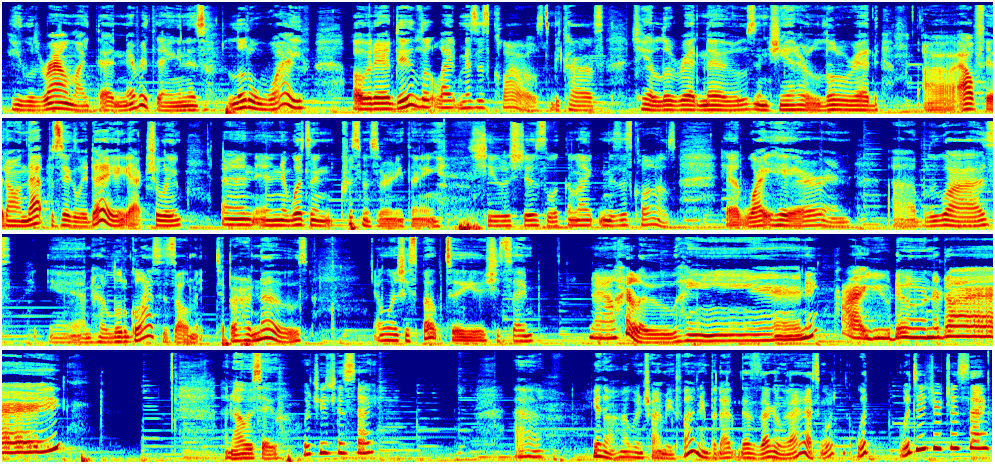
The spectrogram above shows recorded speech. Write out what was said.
he was round like that and everything. And his little wife over there did look like Mrs. Claus because she had a little red nose and she had her little red uh, outfit on that particular day, actually. And, and it wasn't Christmas or anything. She was just looking like Mrs. Claus. Had white hair and uh, blue eyes and her little glasses on the tip of her nose. And when she spoke to you, she'd say, now, hello, honey. How you doing today? And I would say, What'd you just say? I, you know, I wasn't trying to be funny, but I, that's exactly what I asked. What, what, what did you just say?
